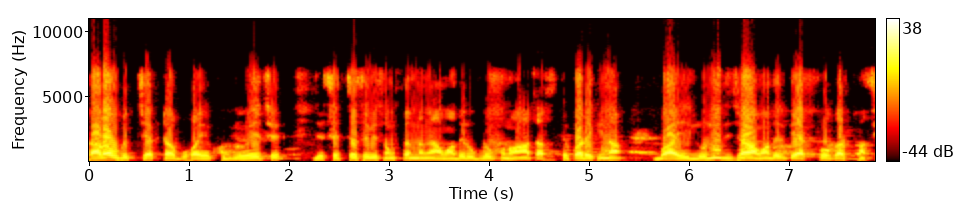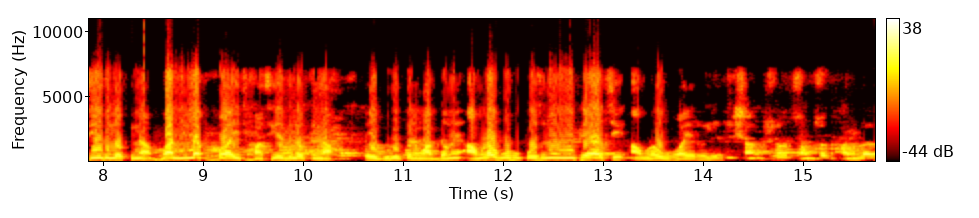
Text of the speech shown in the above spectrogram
তারাও হচ্ছে একটা ভয়ে খুব রয়েছে যে স্বেচ্ছাসেবী সংস্থার নামে আমাদের উপরেও কোনো আঁচ আসতে পারে কিনা, বা এই ললিত ঝা আমাদেরকে এক প্রকার ফাঁসিয়ে দিল কিনা, বা নীলাক্ষ আইচ ফাঁসিয়ে দিল কিনা এই গ্রুপের মাধ্যমে আমরাও বহু প্রশ্নের মুখে আছি আমরাও ভয়ে রয়ে আছি। সাংসদ সংসদ হামলার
